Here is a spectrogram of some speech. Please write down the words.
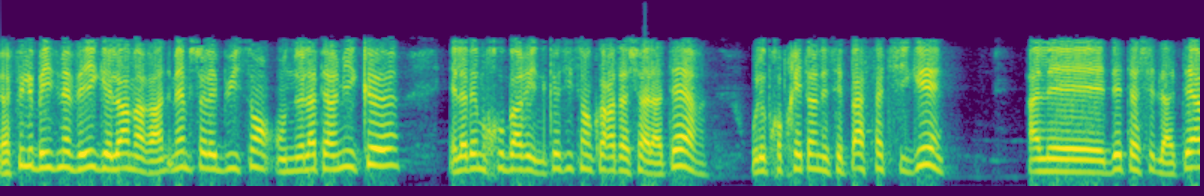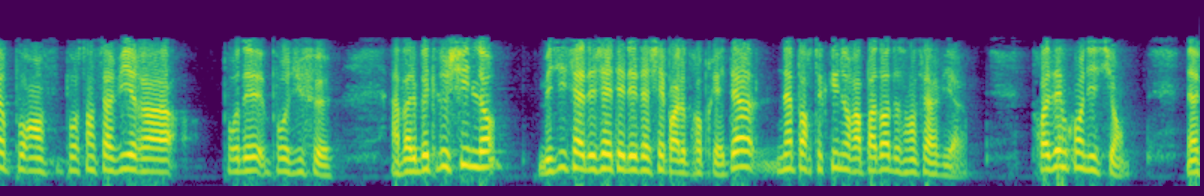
Même sur les buissons, on ne l'a permis que, et la que s'ils sont encore attachés à la terre, où le propriétaire ne s'est pas fatigué à les détacher de la terre pour, pour s'en servir euh, pour, pour du feu. Aval Mais si ça a déjà été détaché par le propriétaire, n'importe qui n'aura pas le droit de s'en servir. Troisième condition. Même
